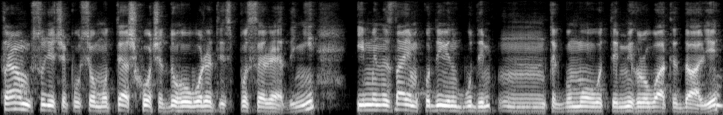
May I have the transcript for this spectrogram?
Трамп, судячи по всьому, теж хоче договоритись посередині, і ми не знаємо, куди він буде, так би мовити, мігрувати далі,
